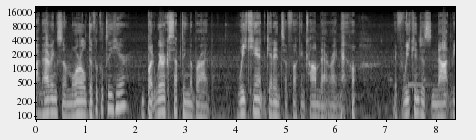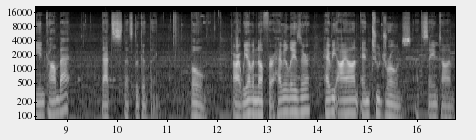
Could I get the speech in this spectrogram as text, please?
I'm having some moral difficulty here, but we're accepting the bribe. We can't get into fucking combat right now. if we can just not be in combat, that's that's the good thing. Boom. Alright, we have enough for a heavy laser, heavy ion, and two drones at the same time.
